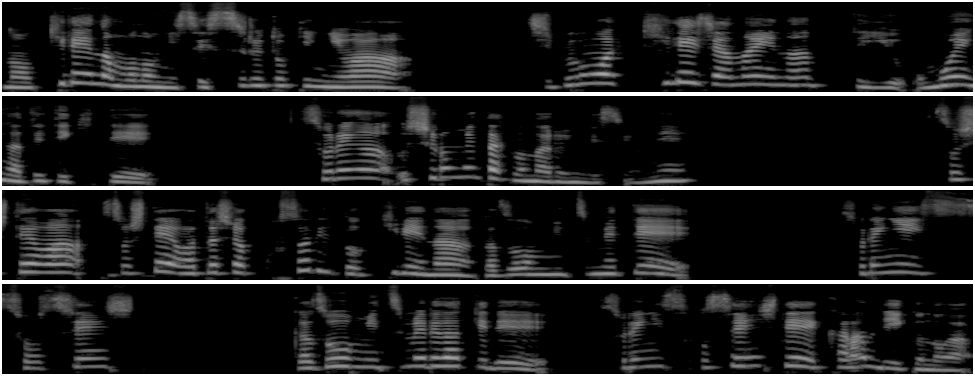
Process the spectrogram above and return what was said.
の綺麗なものに接する時には自分は綺麗じゃないなっていう思いが出てきて、それが後ろめたくなるんですよね。そしては、そして私はこっそりと綺麗な画像を見つめて、それに率先し、画像を見つめるだけで、それに率先して絡んでいくのが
